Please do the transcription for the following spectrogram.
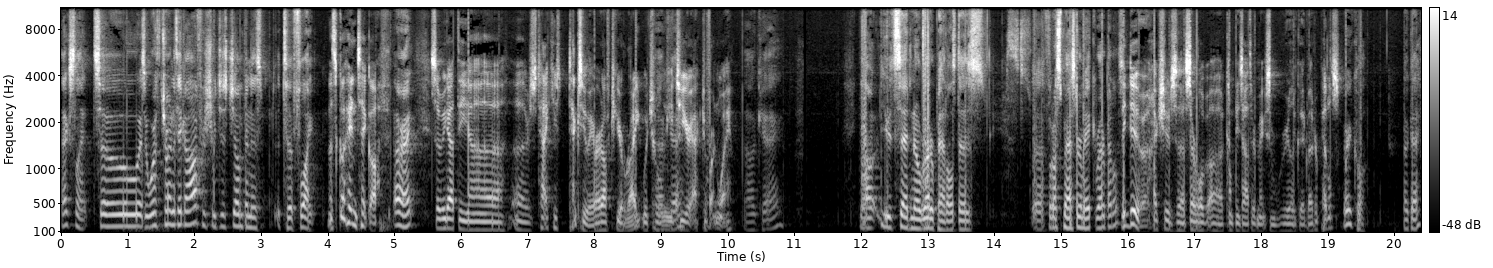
Excellent. So, is it worth trying to take off, or should we just jump into flight? Let's go ahead and take off. All right. So we got the uh, uh, there's a taxi, taxiway right off to your right, which will lead to your active runway. Okay. Now you said no rudder pedals. Does uh, Thrustmaster make rudder pedals? They do. Actually, there's uh, several uh, companies out there that make some really good rudder pedals. Very cool. Okay. And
